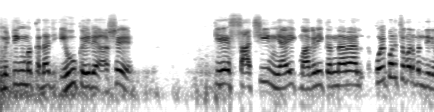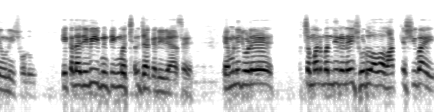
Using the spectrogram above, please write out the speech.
મીટિંગમાં કદાચ એવું કહી રહ્યા હશે કે સાચી ન્યાયિક માગણી કરનારા કોઈ પણ ચમરબંધીને હું નહીં છોડું એ કદાચ એવી મીટિંગમાં ચર્ચા કરી રહ્યા છે એમની જોડે ચમરબંધીને નહીં છોડું આવા વાક્ય સિવાય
